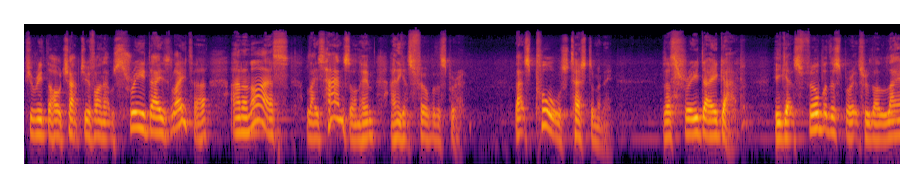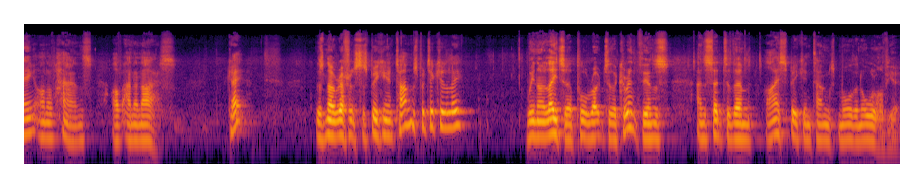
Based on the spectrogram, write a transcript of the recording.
if you read the whole chapter, you find that was three days later, Ananias lays hands on him and he gets filled with the Spirit. That's Paul's testimony. The three day gap. He gets filled with the Spirit through the laying on of hands of Ananias. Okay? There's no reference to speaking in tongues, particularly. We know later Paul wrote to the Corinthians and said to them, I speak in tongues more than all of you.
